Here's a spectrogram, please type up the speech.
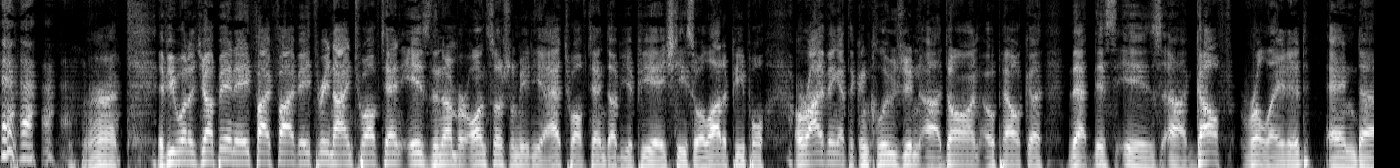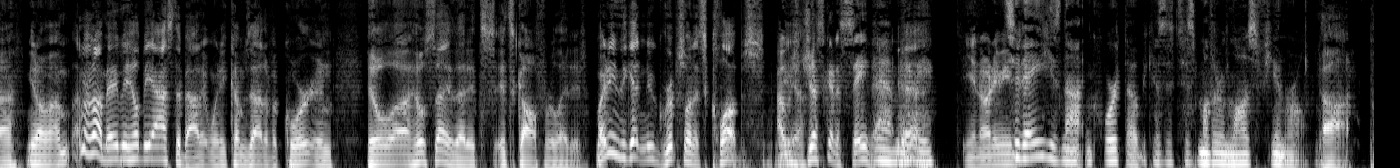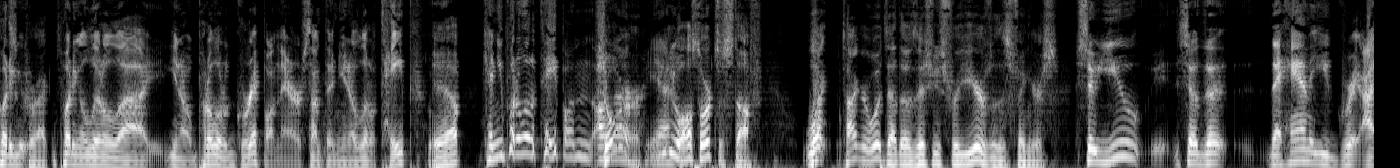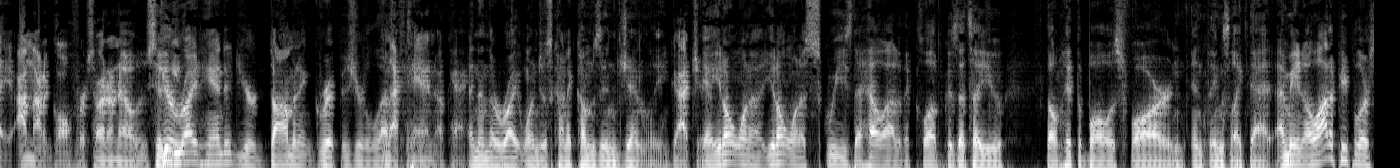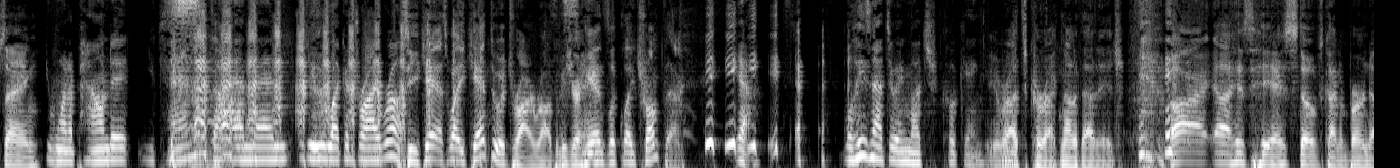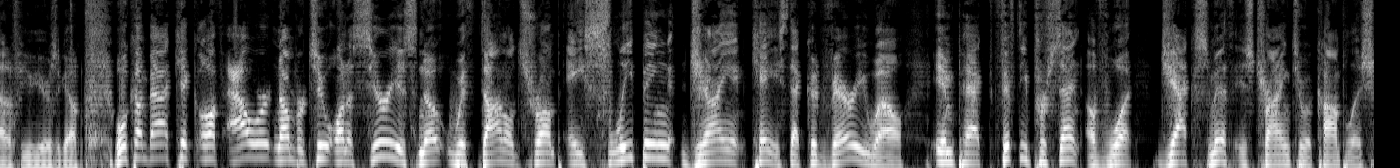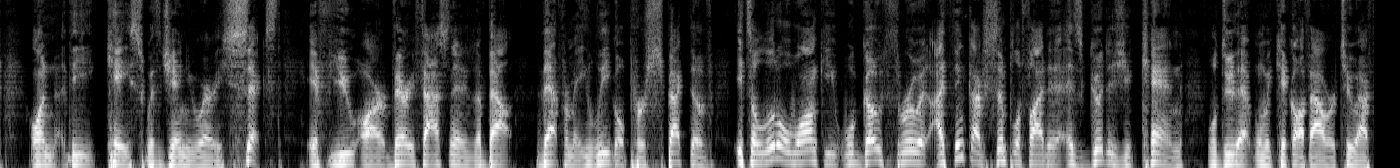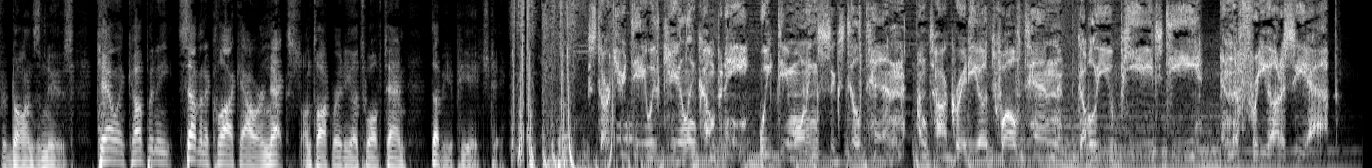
right. If you want to jump in, 855-839-1210 is the number on social media at 1210 WPHT. So a lot of people arriving at the conclusion, uh, Dawn Opelka, that this is uh, golf related. And, uh, you know, I'm, I don't know, maybe he'll be asked about it when he comes out of a court and he'll, uh, he'll say that it's, it's golf related. Might need to get new grips on his clubs. I was just gonna say Yeah, that. maybe. Yeah. You know what I mean? Today he's not in court though because it's his mother-in-law's funeral. Ah, putting that's correct. putting a little, uh, you know, put a little grip on there or something. You know, a little tape. Yep. Can you put a little tape on? on Sure. there? You Yeah. can do all sorts of stuff. Ti- Tiger Woods had those issues for years with his fingers. So you, so the the hand that you grip. I, I'm not a golfer, so I don't know. So If you're you, right-handed, your dominant grip is your left, Left hand, okay. and then the right one just kind of comes in gently. Gotcha. Yeah, you don't want to you don't want to squeeze the hell out of the club because that's how you don't hit the ball as far and, and things like that. I mean, a lot of people are saying, You want to pound it, you can, uh, and then do like a dry rub. so you can't. That's why you can't do a dry rub because your hands look like Trump then. Yeah. Well, he's not doing much cooking. You're right, that's correct. Not at that age. All right, uh, his yeah, his stove's kind of burned out a few years ago. We'll come back, kick off hour number two on a serious note with Donald Trump, a sleeping giant case that could very well impact 50% of what Jack Smith is trying to accomplish on the case with January 6th. If you are very fascinated about that from a legal perspective. It's a little wonky. We'll go through it. I think I've simplified it as good as you can. We'll do that when we kick off hour two after Dawn's news. Kayal and Company, 7 o'clock hour next on Talk Radio 1210 WPHT. Start your day with Kayal and Company. Weekday mornings 6 till 10 on Talk Radio 1210 WPHT and the free Audacy app.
